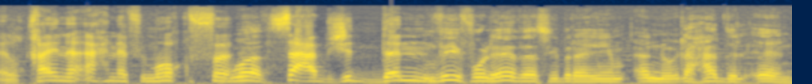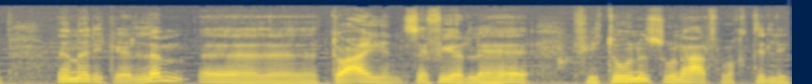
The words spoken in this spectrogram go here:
لقينا إحنا في موقف واضح. صعب جدا. نضيفوا لهذا سي إبراهيم أنه إلى حد الآن أمريكا لم آه تعين سفير لها في تونس ونعرف وقت اللي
